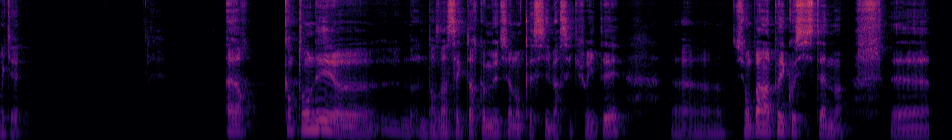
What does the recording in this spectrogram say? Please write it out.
Ok. Alors, quand on est euh, dans un secteur comme le tien, donc la cybersécurité, euh, si on parle un peu écosystème, euh,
